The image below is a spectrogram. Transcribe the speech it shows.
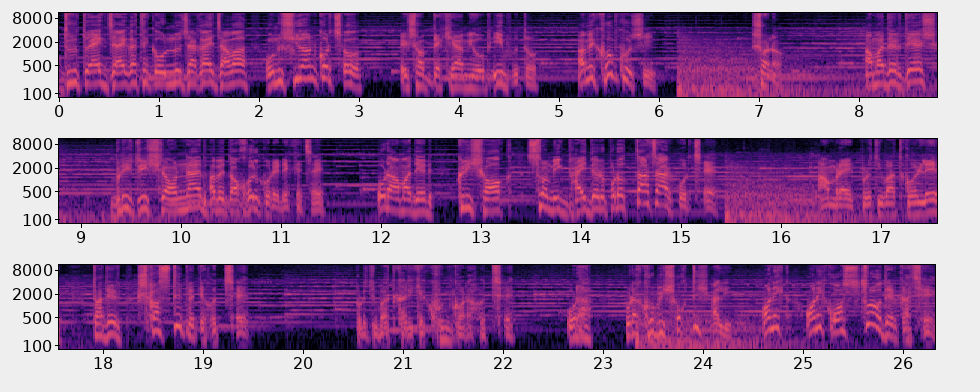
দ্রুত এক জায়গা থেকে অন্য জায়গায় যাওয়া অনুশীলন করছ, এসব দেখে আমি অভিভূত। আমি খুব খুশি। শোনো, আমাদের দেশ ব্রিটিশরা অন্যায়ভাবে দখল করে রেখেছে। ওরা আমাদের কৃষক, শ্রমিক ভাইদের উপর অত্যাচার করছে। আমরা এর প্রতিবাদ করলে তাদের শাস্তি পেতে হচ্ছে। প্রতিবাদকারীকে খুন করা হচ্ছে। ওরা ওরা খুবই শক্তিশালী, অনেক অনেক অস্ত্র ওদের কাছে।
